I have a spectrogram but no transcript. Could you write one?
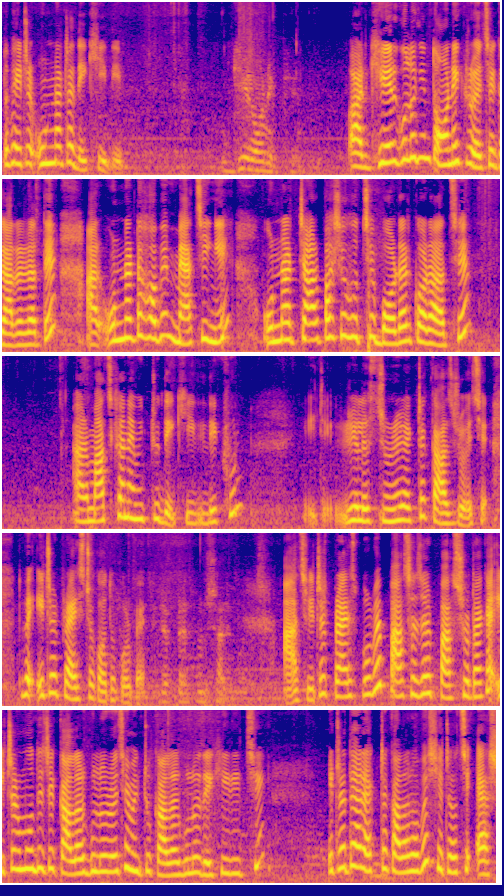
তো ভাই, এটার উন্নাটা দেখিয়ে দিই। আর ঘেরগুলো কিন্তু অনেক রয়েছে গারারাতে। আর ওন্নাটা হবে ম্যাচিংয়ে ওন্নার চারপাশে হচ্ছে বর্ডার করা আছে। আর মাঝখানে আমি একটু দেখিয়ে দিই দেখুন। এই যে রিয়েল স্টোনের একটা কাজ রয়েছে। তবে এটার প্রাইসটা কত পড়বে? আচ্ছা এটার প্রাইস পড়বে পাঁচ হাজার পাঁচশো টাকা। এটার মধ্যে যে কালারগুলো রয়েছে আমি একটু কালারগুলো দেখিয়ে দিচ্ছি। এটাতে আর একটা কালার হবে সেটা হচ্ছে অ্যাশ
